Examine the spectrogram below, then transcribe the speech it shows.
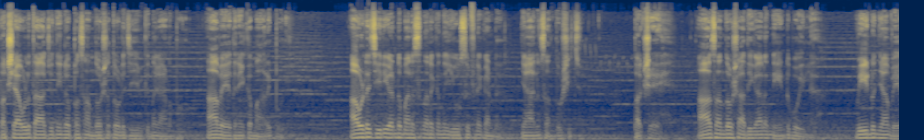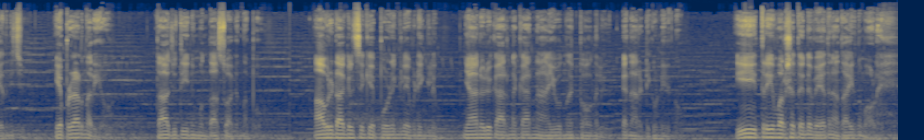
പക്ഷെ അവൾ താജുദ്ദീന്റെ ഒപ്പം സന്തോഷത്തോടെ ജീവിക്കുന്ന കാണുമ്പോൾ ആ വേദനയൊക്കെ മാറിപ്പോയി. അവളുടെ ചിരി കണ്ട് മനസ്സ് നിറക്കുന്ന യൂസഫിനെ കണ്ട് ഞാനും സന്തോഷിച്ചു. പക്ഷേ ആ സന്തോഷം അധികാലം നീണ്ടുപോയില്ല. വീണ്ടും ഞാൻ വേദനിച്ചു. എപ്പോഴാണെന്നറിയോ? താജുദ്ദീനും മുന്താസും അകന്നപ്പോൾ അവരുടെ അകൽച്ചയ്ക്ക് എപ്പോഴെങ്കിലും എവിടെയെങ്കിലും ഞാനൊരു കാരണക്കാരനായോ എന്ന തോന്നൽ എന്നെ അരട്ടിക്കൊണ്ടിരുന്നു. ഈ ഇത്രയും വർഷത്തെ എന്റെ വേദന അതായിരുന്നു മോളെ.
